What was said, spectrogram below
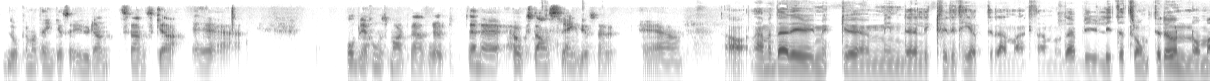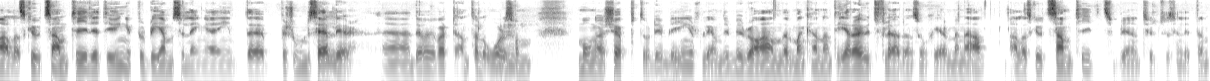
då kan man tänka sig hur den svenska eh, obligationsmarknaden ser ut. Den är högst ansträngd just nu. Eh, Ja, nej, men där är det ju mycket mindre likviditet i den marknaden och där blir det lite trångt i dörren om alla ska ut samtidigt. Det är ju inget problem så länge inte personer säljer. Eh, det har ju varit ett antal år mm. som många har köpt och det blir inget problem. Det blir bra handel, man kan hantera utflöden som sker men när alla ska ut samtidigt så blir det naturligtvis en liten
